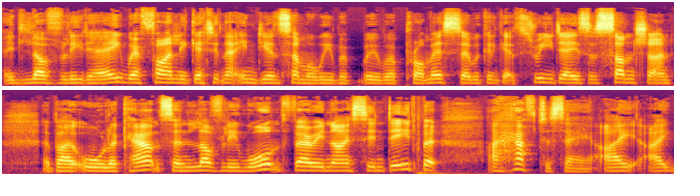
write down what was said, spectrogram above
a lovely day. We're finally getting that Indian summer we were, we were promised, so we're going to get three days of sunshine by all accounts and lovely warmth. Very nice indeed. But I have to say, I, I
